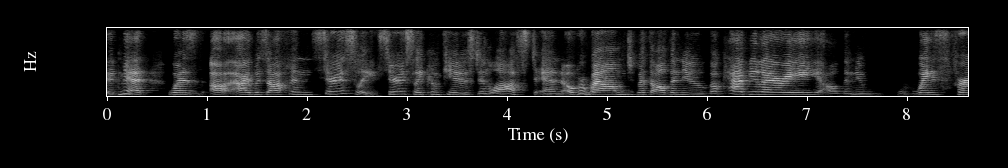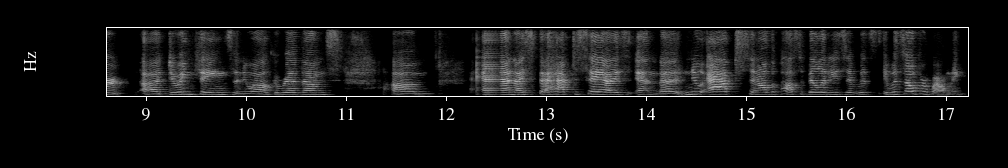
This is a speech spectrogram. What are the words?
admit, was uh, I was often seriously, seriously confused and lost and overwhelmed with all the new vocabulary, all the new ways for uh, doing things, the new algorithms. Um, and I have to say, I and the new apps and all the possibilities, it was it was overwhelming.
